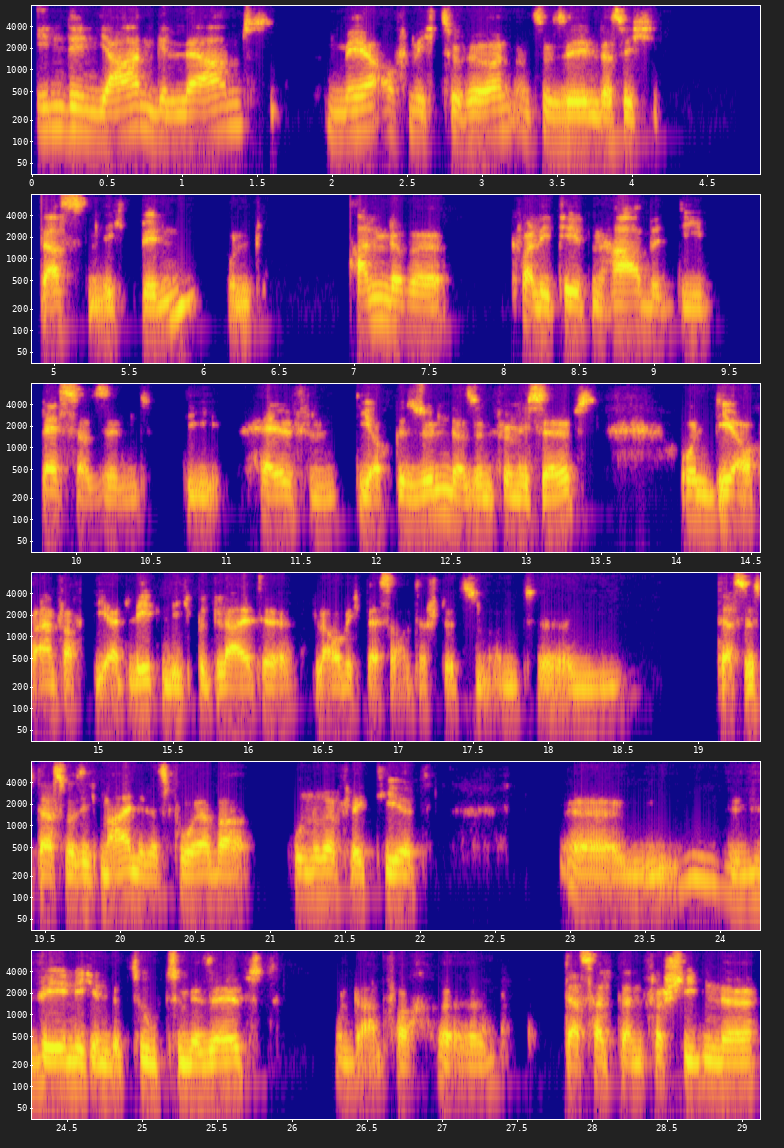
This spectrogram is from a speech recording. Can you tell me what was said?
in den Jahren gelernt, mehr auf mich zu hören und zu sehen, dass ich das nicht bin und andere Qualitäten habe, die besser sind, die helfen, die auch gesünder sind für mich selbst und die auch einfach die Athleten, die ich begleite, glaube ich, besser unterstützen. Und ähm, das ist das, was ich meine. Das vorher war unreflektiert, ähm, wenig in Bezug zu mir selbst und einfach, äh, das hat dann verschiedene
